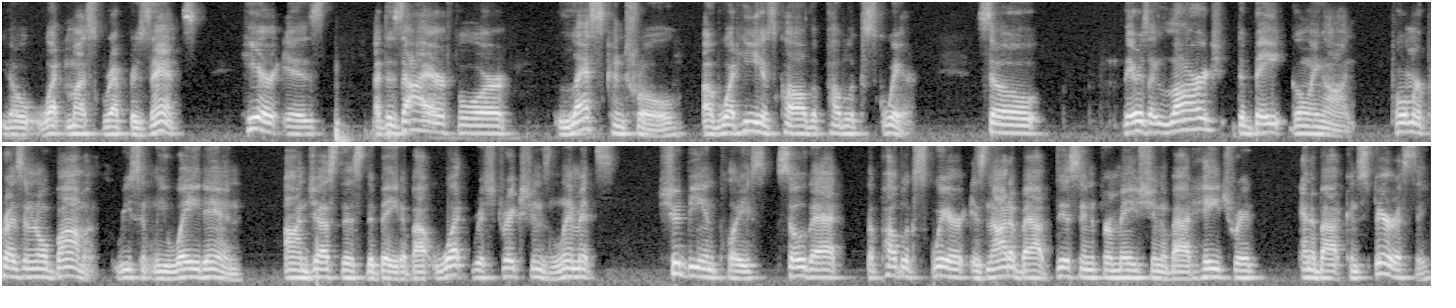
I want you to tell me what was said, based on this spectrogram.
you know, what Musk represents here is a desire for less control of what he has called the public square. So there's a large debate going on. Former President Obama recently weighed in on just this debate about what restrictions, limits should be in place so that the public square is not about disinformation, about hatred, and about conspiracy.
